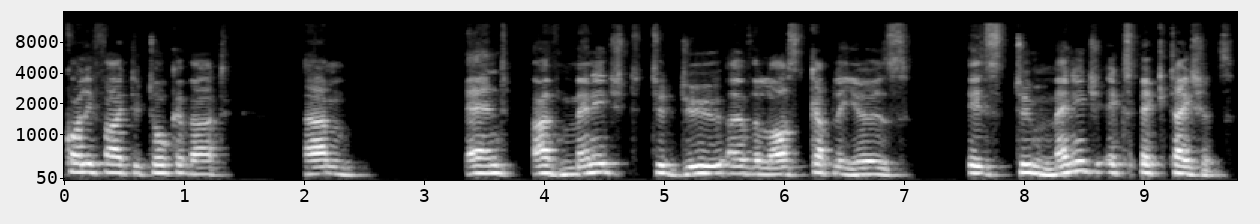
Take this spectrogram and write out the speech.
qualified to talk about, um, and I've managed to do over the last couple of years, is to manage expectations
